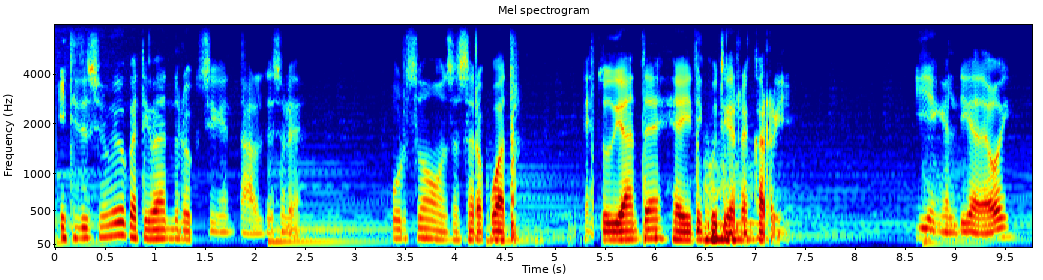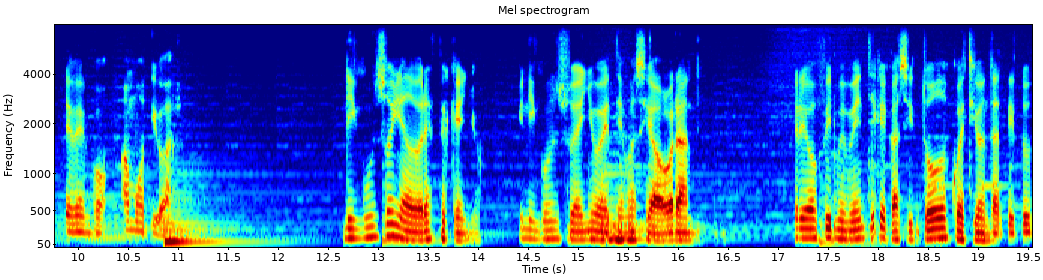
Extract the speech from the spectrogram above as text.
Institución Educativa Noroccidental de Soledad. Curso 1104. Estudiante Heidi Gutiérrez Carrillo. Y en el día de hoy te vengo a motivar. Ningún soñador es pequeño y ningún sueño es demasiado grande. Creo firmemente que casi todo es cuestión de actitud.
